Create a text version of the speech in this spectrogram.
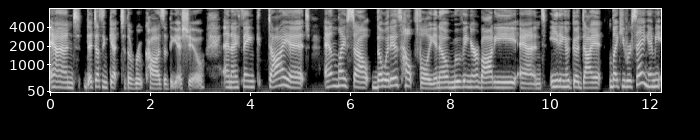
And it doesn't get to the root cause of the issue. And I think diet and lifestyle, though it is helpful, you know, moving your body and eating a good diet, like you were saying, I mean,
